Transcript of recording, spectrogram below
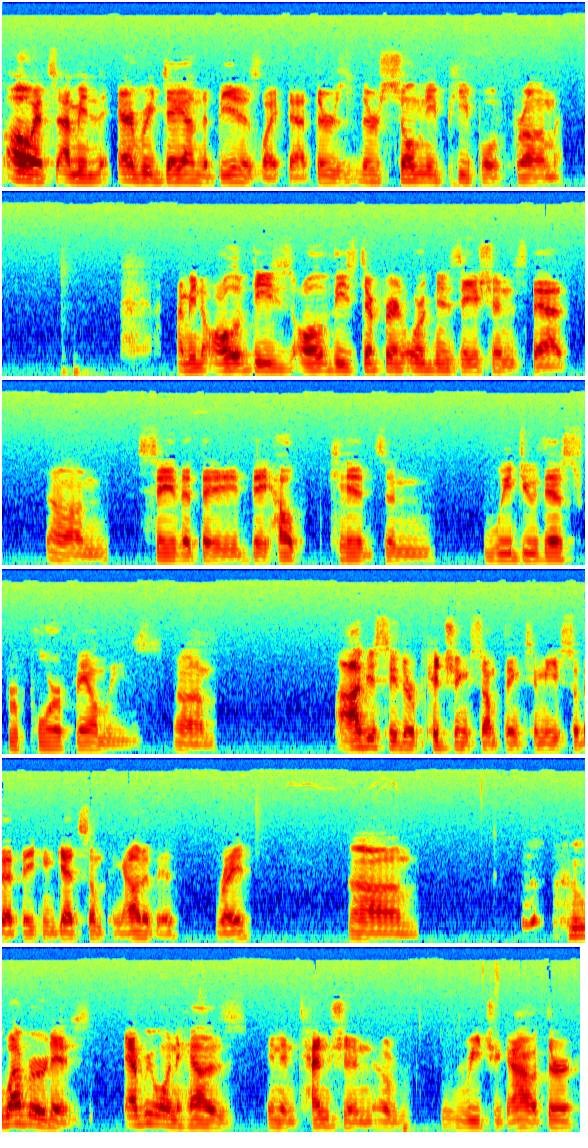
Oh, it's I mean every day on the beat is like that. There's there's so many people from I mean, all of these all of these different organizations that um, say that they they help kids and we do this for poor families. Um, obviously, they're pitching something to me so that they can get something out of it. right? Um, whoever it is, everyone has an intention of reaching out. There,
